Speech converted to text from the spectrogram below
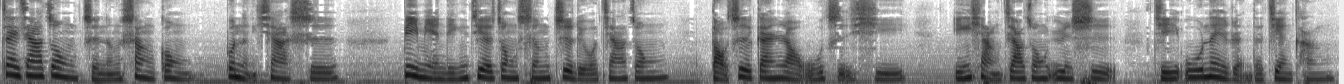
在家众只能上供，不能下施，避免临界众生滞留家中，导致干扰无止息，影响家中运势及屋内人的健康。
